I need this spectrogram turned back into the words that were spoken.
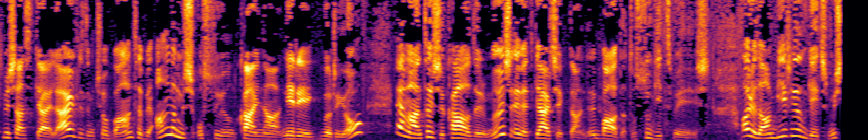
Gitmiş askerler bizim çoban tabi anlamış o suyun kaynağı nereye varıyor. Hemen taşı kaldırmış. Evet gerçekten de Bağdat'a su gitmiş. Aradan bir yıl geçmiş.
